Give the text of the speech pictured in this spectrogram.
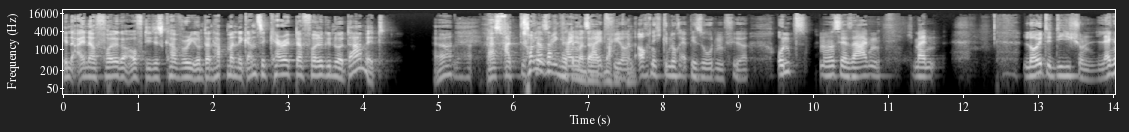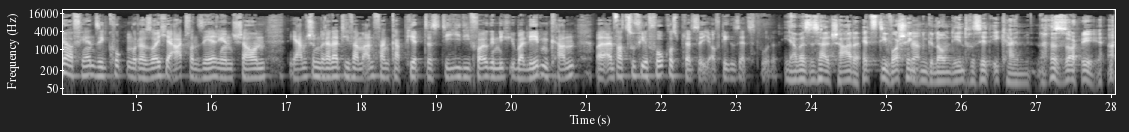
in einer Folge auf die Discovery und dann hat man eine ganze Charakterfolge nur damit. Ja, ja. was für hat tolle Discovery Sachen hätte man Zeit für und auch nicht genug Episoden für. Und man muss ja sagen, ich meine, Leute, die schon länger Fernsehen gucken oder solche Art von Serien schauen, die haben schon relativ am Anfang kapiert, dass die die Folge nicht überleben kann, weil einfach zu viel Fokus plötzlich auf die gesetzt wurde. Ja, aber es ist halt schade. Hättest die Washington ja. genommen, die interessiert eh keinen. Sorry. Ja.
